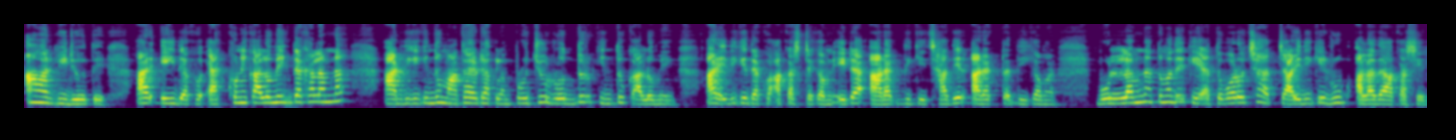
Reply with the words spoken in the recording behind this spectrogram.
আমার ভিডিওতে। আর এই দেখো এক্ষণে কালো মেঘ দেখালাম না, আর দিকে কিন্তু মাথায় ঢাকলাম। প্রচুর রোদ্দুর, কিন্তু কালো মেঘ। আর এদিকে দেখো, আকাশটা কেমন। এটা আর দিকে, ছাদের আর একটা দিক আমার। বললাম না তোমাদেরকে, এত বড় ছাদ, চারিদিকে রূপ আলাদা আকাশের।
